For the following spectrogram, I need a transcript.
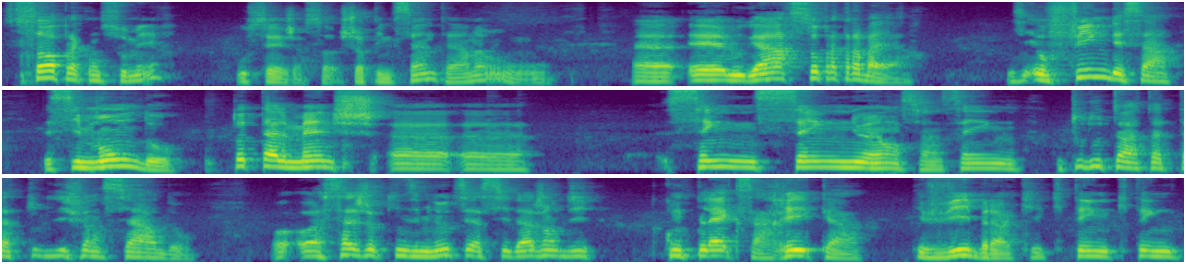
só para consumir, ou seja, shopping center, não? Uh, é lugar só para trabalhar. O fim dessa, desse mundo totalmente uh, uh, sem, sem nuance, sem tudo está tá, tá tudo diferenciado. A cidade de 15 minutos é a cidade onde complexa, rica, que vibra, que, que tem que tem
